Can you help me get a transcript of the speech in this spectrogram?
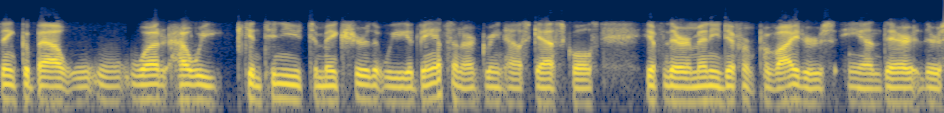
think about what how we continue to make sure that we advance on our greenhouse gas goals if there are many different providers and there there's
